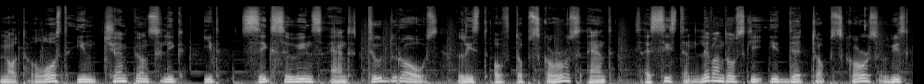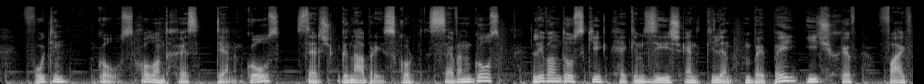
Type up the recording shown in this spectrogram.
not lost in Champions League, it 6 wins and 2 draws. List of top scorers and assistant Lewandowski is the top scorer with 14 goals. Haaland has 10 goals, Serge Gnabry scored 7 goals, Lewandowski, Hakim Ziyech and Kylian Mbappe each have 5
